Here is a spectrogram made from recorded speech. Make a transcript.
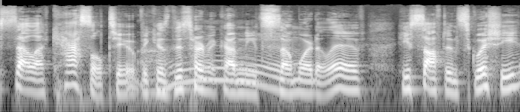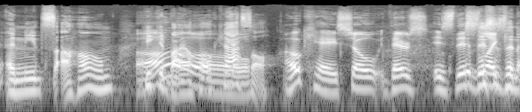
sell a castle to because this hermit crab needs Oh. somewhere to live. He's soft and squishy and needs a home. He could buy a whole Oh. castle. Okay, so there's is this, This like is an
